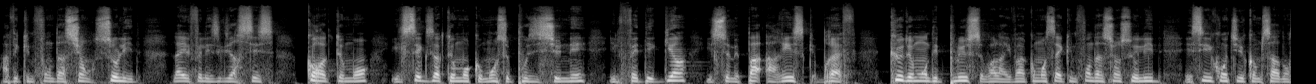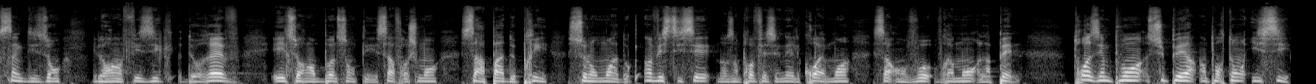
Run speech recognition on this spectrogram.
avec une fondation solide. Là, il fait les exercices correctement, il sait exactement comment se positionner, il fait des gains, il se met pas à risque. Bref, que demander de plus Voilà, il va commencer avec une fondation solide et s'il continue comme ça dans 5-10 ans, il aura un physique de rêve et il sera en bonne santé. Ça, franchement, ça n'a pas de prix selon moi. Donc investissez dans un professionnel, croyez-moi, ça en vaut vraiment la peine. Troisième point super important ici,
